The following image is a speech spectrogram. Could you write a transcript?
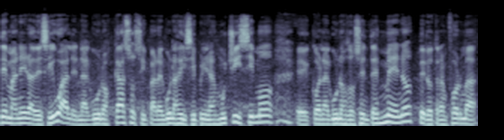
de manera desigual, en algunos casos y para algunas disciplinas muchísimo, eh, con algunos docentes menos, pero transforma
